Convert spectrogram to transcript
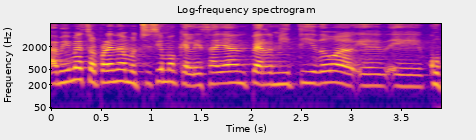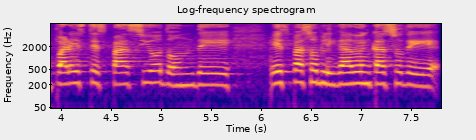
a mí me sorprende muchísimo que les hayan permitido eh, eh, ocupar este espacio donde es paso obligado en caso de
